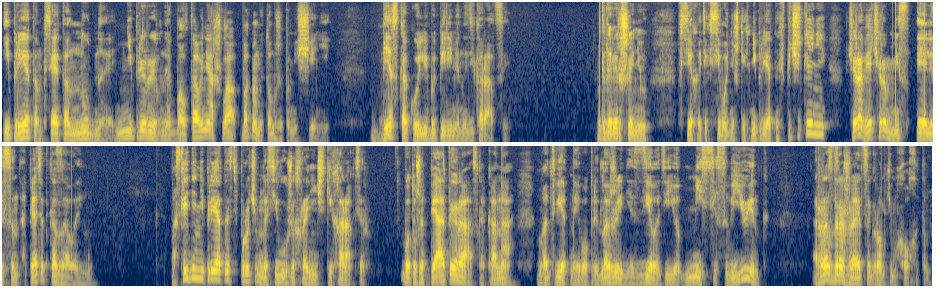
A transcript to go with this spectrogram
И при этом вся эта нудная, непрерывная болтовня шла в одном и том же помещении, без какой-либо перемены декораций. К довершению всех этих сегодняшних неприятных впечатлений вчера вечером мисс Эллисон опять отказала ему. Последняя неприятность, впрочем, носила уже хронический характер. Вот уже пятый раз, как она, в ответ на его предложение сделать ее миссис Вьюинг, раздражается громким хохотом.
